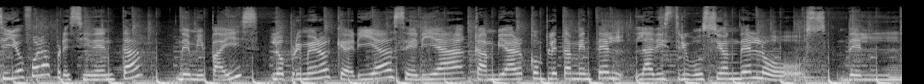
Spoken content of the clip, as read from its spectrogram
Si yo fuera presidenta de mi país, lo primero que haría sería cambiar completamente la distribución de los del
